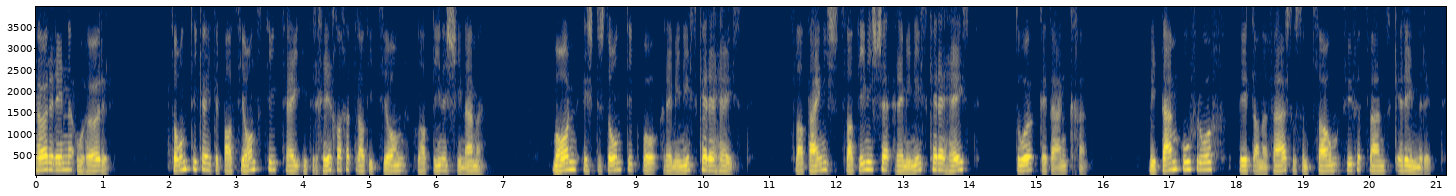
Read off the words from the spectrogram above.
Hörerinnen und Hörer, die Sonntage in der Passionszeit haben in der kirchlichen Tradition latinische Namen. Morgen ist der Sonntag, wo Reminiscere heisst. Das, Lateinisch, das latinische Reminiscere heisst, du gedenken. Mit diesem Aufruf wird an einen Vers aus dem Psalm 25 erinnert.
